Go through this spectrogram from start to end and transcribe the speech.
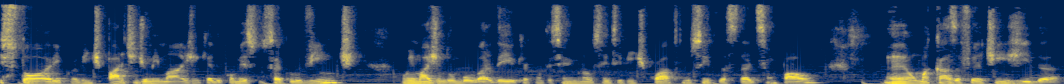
histórico. A gente parte de uma imagem que é do começo do século XX, uma imagem de um bombardeio que aconteceu em 1924 no centro da cidade de São Paulo. É, uma casa foi atingida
